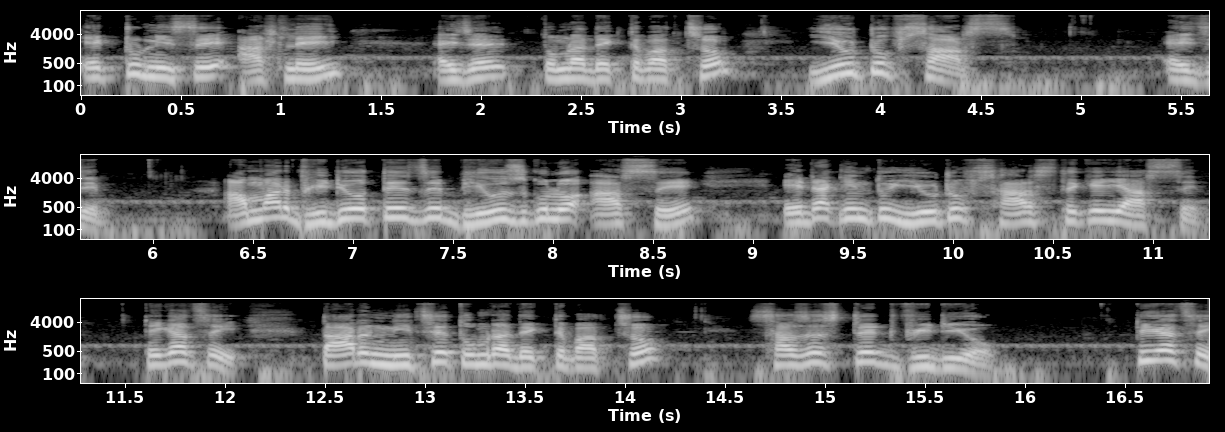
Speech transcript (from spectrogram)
একটু নিচে আসলেই এই যে তোমরা দেখতে পাচ্ছ ইউটিউব সার্চ এই যে, আমার ভিডিওতে যে ভিউজগুলো আসছে এটা কিন্তু ইউটিউব সার্চ থেকেই আসছে, ঠিক আছে? তার নিচে তোমরা দেখতে পাচ্ছ সাজেস্টেড ভিডিও ঠিক আছে?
